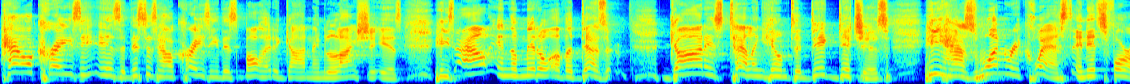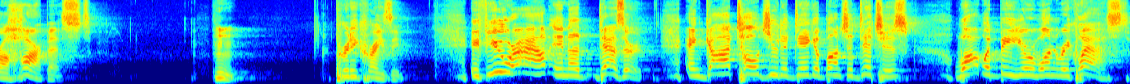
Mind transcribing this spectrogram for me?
How crazy is it? This is how crazy this bald headed God named Elisha is. He's out in the middle of a desert. God is telling him to dig ditches. He has one request, and it's for a harvest. Hmm. Pretty crazy. If you were out in a desert and God told you to dig a bunch of ditches, what would be your one request?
